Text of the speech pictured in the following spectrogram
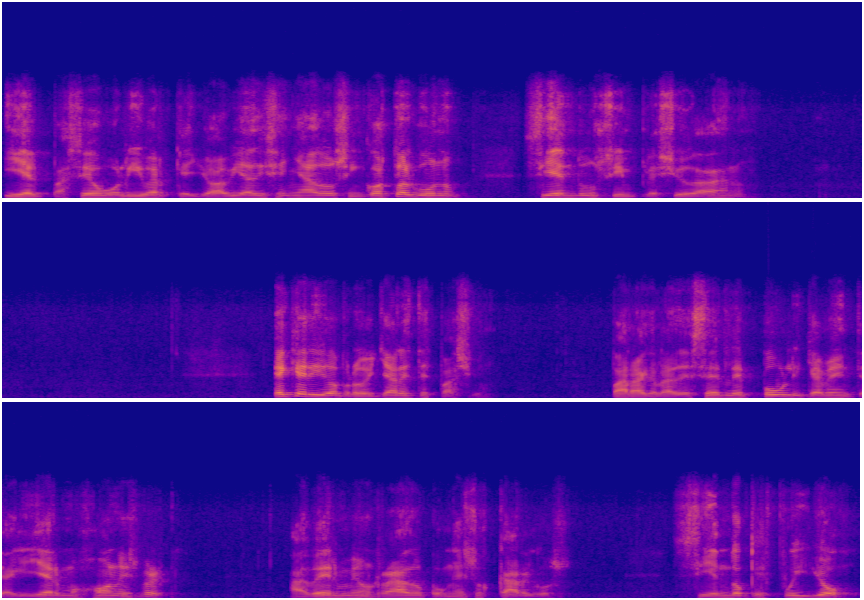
y el Paseo Bolívar que yo había diseñado sin costo alguno, siendo un simple ciudadano. He querido aprovechar este espacio para agradecerle públicamente a Guillermo Honesberg haberme honrado con esos cargos, siendo que fui yo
